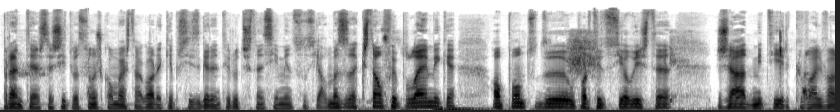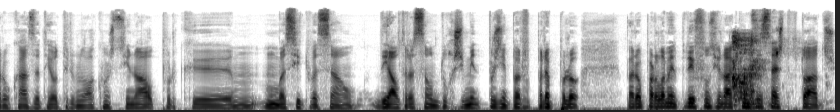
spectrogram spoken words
perante estas situações como esta agora, que é preciso garantir o distanciamento social. Mas a questão foi polémica ao ponto de o Partido Socialista já admitir que vai levar o caso até ao Tribunal Constitucional porque hum, uma situação de alteração do regimento, por exemplo, para, para, para o Parlamento poder funcionar com 16 deputados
